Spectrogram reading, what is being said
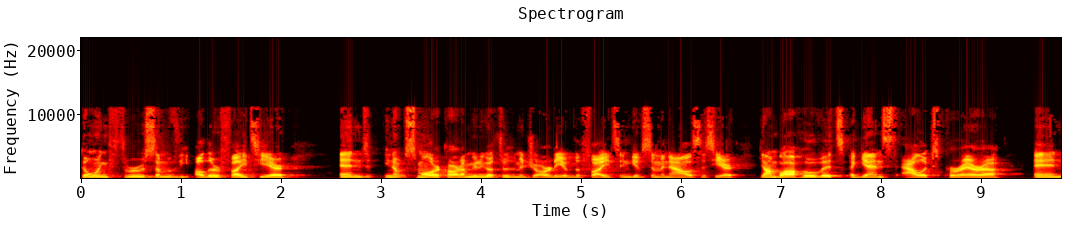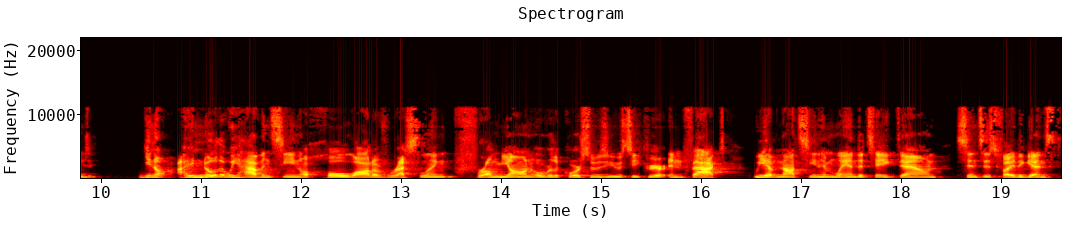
Going through some of the other fights here, and you know, smaller card. I'm going to go through the majority of the fights and give some analysis here. Jan Blachowicz against Alex Pereira, and you know, I know that we haven't seen a whole lot of wrestling from Jan over the course of his UFC career. In fact, we have not seen him land a takedown since his fight against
